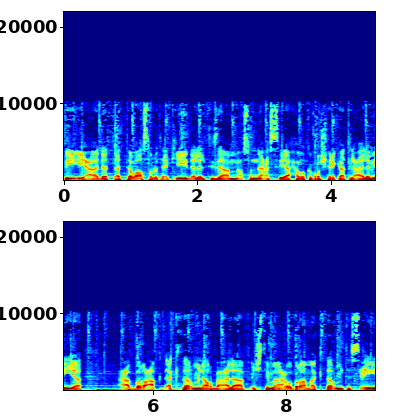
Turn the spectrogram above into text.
في إعادة التواصل وتأكيد الالتزام مع صناع السياحة وكبرى الشركات العالمية عبر عقد أكثر من 4000 اجتماع وبرام أكثر من 90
